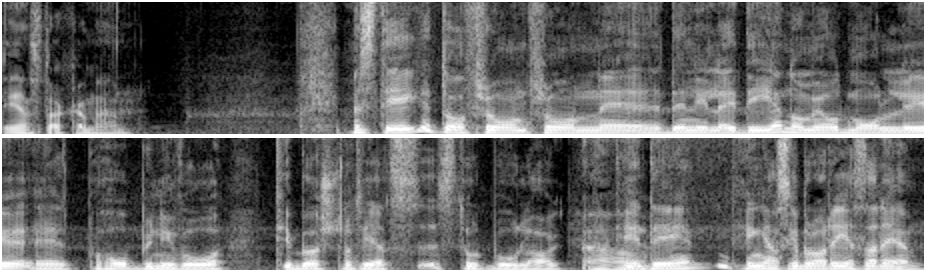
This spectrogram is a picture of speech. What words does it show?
enstaka män. Men steget då från, från eh, den lilla idén om Odd Molly eh, på hobbynivå till börsnoterat stort bolag. Ja. Det, det, det är en ganska bra resa det.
